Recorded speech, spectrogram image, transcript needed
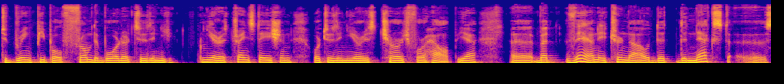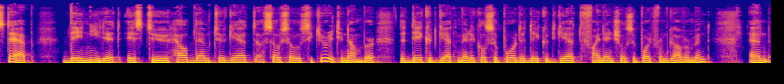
to bring people from the border to the ne- nearest train station or to the nearest church for help yeah? Uh, but then it turned out that the next uh, step they needed is to help them to get a social security number that they could get medical support that they could get financial support from government. And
